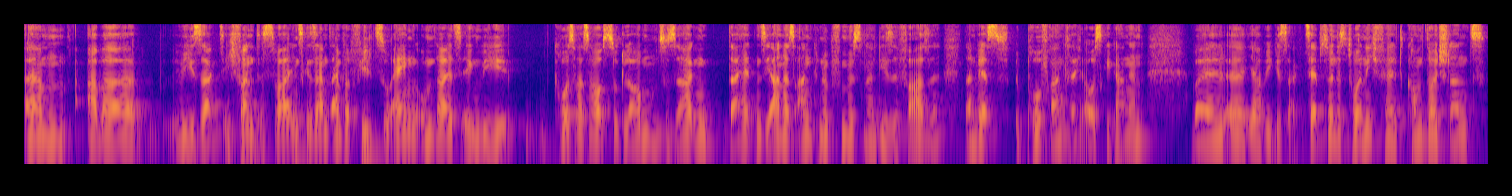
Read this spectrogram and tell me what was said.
Ähm, aber wie gesagt, ich fand, es war insgesamt einfach viel zu eng, um da jetzt irgendwie groß was rauszuglauben, um zu sagen, da hätten sie anders anknüpfen müssen an diese Phase. Dann wäre es pro Frankreich ausgegangen. Weil, äh, ja, wie gesagt, selbst wenn das Tor nicht fällt, kommt Deutschland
